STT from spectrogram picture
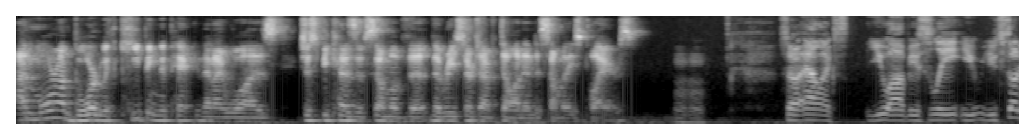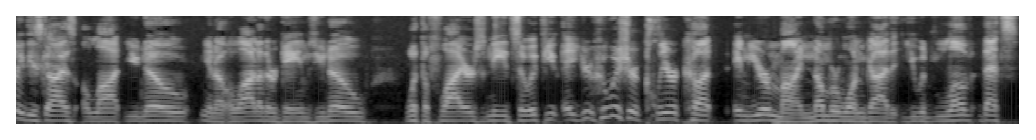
I'm more on board with keeping the pick than I was just because of some of the the research I've done into some of these players. Mm-hmm. So Alex, you obviously you you study these guys a lot. You know you know a lot of their games. You know what the Flyers need. So if you who is your clear cut in your mind number one guy that you would love that's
